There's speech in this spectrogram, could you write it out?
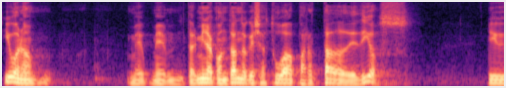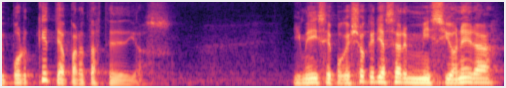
Y bueno, me, termina contando que ella estuvo apartada de Dios. Y digo, ¿y por qué te apartaste de Dios? Y me dice, porque yo quería ser misionera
